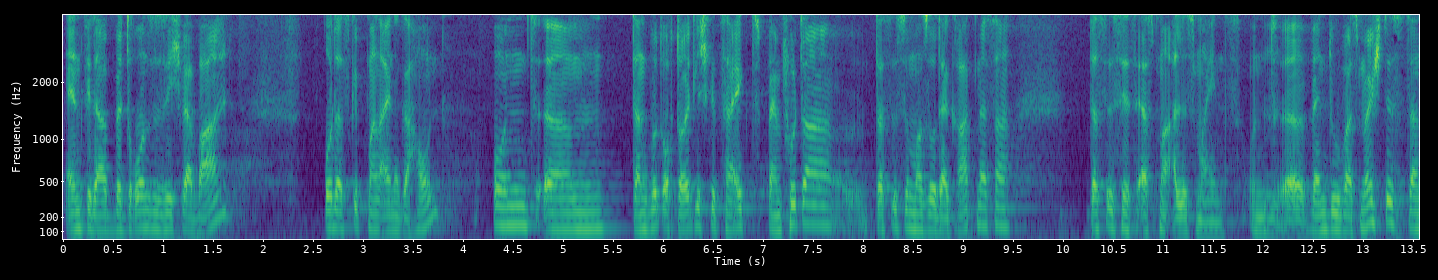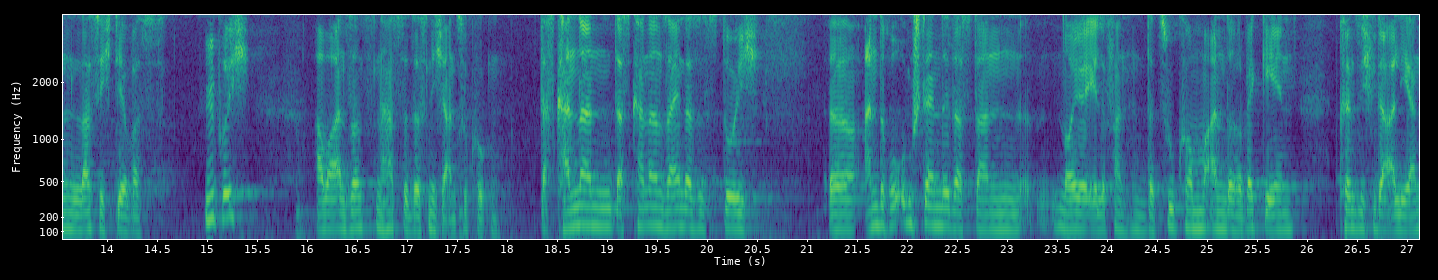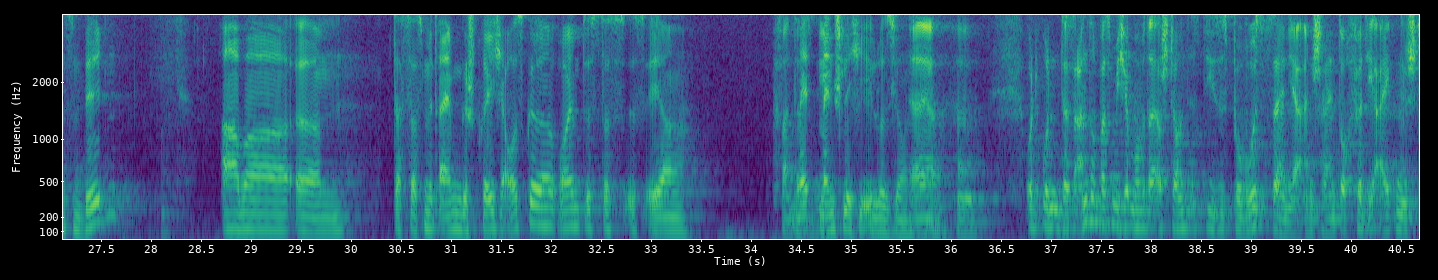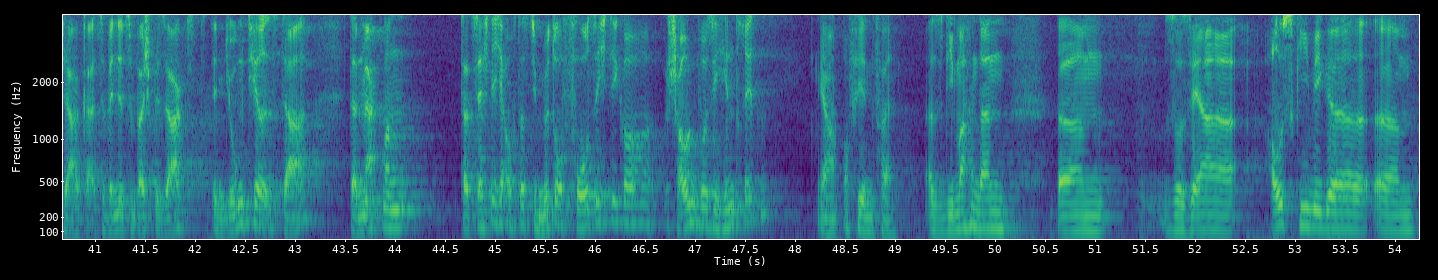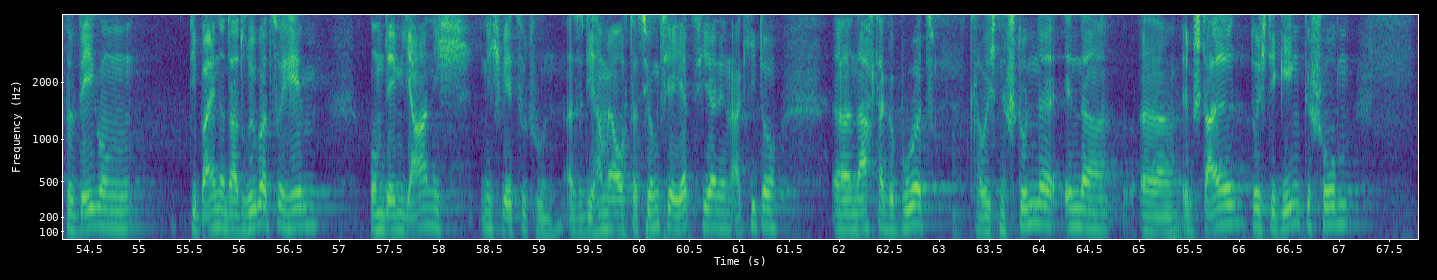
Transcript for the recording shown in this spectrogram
entweder bedrohen sie sich verbal oder es gibt mal eine gehauen. Und ähm, dann wird auch deutlich gezeigt, beim Futter, das ist immer so der Gradmesser, das ist jetzt erstmal alles meins. Und mhm. äh, wenn du was möchtest, dann lasse ich dir was übrig. Aber ansonsten hast du das nicht anzugucken. Das kann dann, das kann dann sein, dass es durch äh, andere Umstände, dass dann neue Elefanten dazukommen, andere weggehen, können sich wieder Allianzen bilden. Aber ähm, dass das mit einem Gespräch ausgeräumt ist, das ist eher Fantasie. menschliche Illusion. Ja, ja, ja. Und, und das andere, was mich immer wieder erstaunt, ist dieses Bewusstsein ja anscheinend doch für die eigene Stärke. Also wenn du zum Beispiel sagst, ein Jungtier ist da, dann merkt man tatsächlich auch, dass die Mütter vorsichtiger schauen, wo sie hintreten? Ja, auf jeden Fall. Also die machen dann ähm, so sehr ausgiebige ähm, Bewegungen, die Beine da drüber zu heben, um dem Ja nicht, nicht weh zu tun. Also die haben ja auch das Jungtier jetzt hier, den Akito, äh, nach der Geburt, glaube ich, eine Stunde in der, äh, im Stall durch die Gegend geschoben,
